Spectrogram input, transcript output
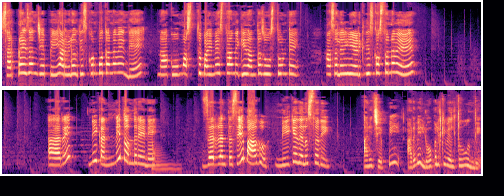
సర్ప్రైజ్ అని చెప్పి అడవిలోకి తీసుకొని పోతానవేందే? నాకు మస్తు భయమేస్తాంది ఇదంతా చూస్తుంటే. అసలు ఏడికి తీసుకొస్తున్నావే? అరే నీకన్నీ తొందరేనే. జర్రంతసేపు ఆగు నీకే తెలుస్తుంది. అని చెప్పి అడవి లోపలికి వెళ్తూ ఉంది.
